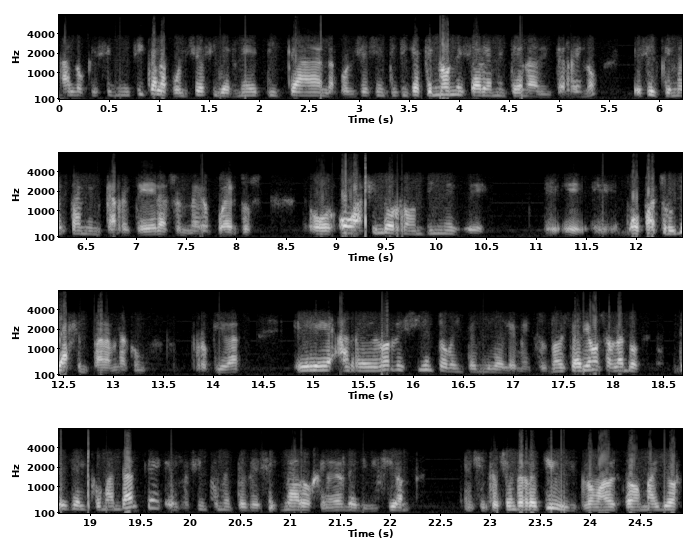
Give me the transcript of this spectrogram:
a lo que significa la policía cibernética, la policía científica, que no necesariamente andan en terreno, es decir, que no están en carreteras o en aeropuertos, o, haciendo rondines de, eh, eh, eh, o patrullaje para hablar con propiedad, alrededor de 120 mil elementos. no Estaríamos hablando desde el comandante, el recientemente designado general de división en situación de retiro y diplomado de Estado Mayor,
